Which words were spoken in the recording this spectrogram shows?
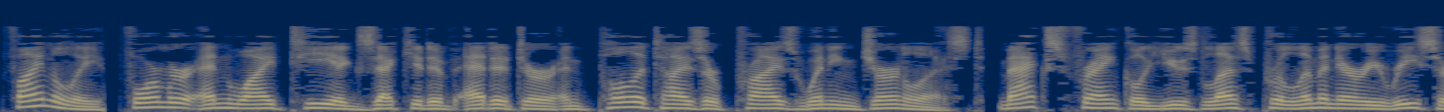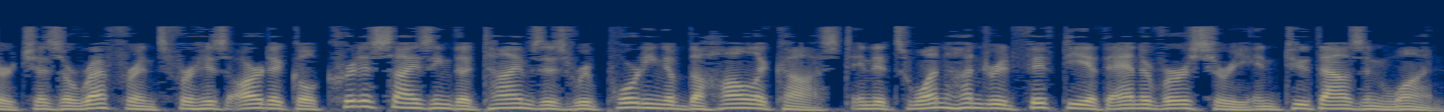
Finally, former NYT executive editor and Pulitzer Prize-winning journalist, Max Frankel used Leff's preliminary research as a reference for his article criticizing the Times's reporting of the Holocaust in its 150th anniversary in 2001.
